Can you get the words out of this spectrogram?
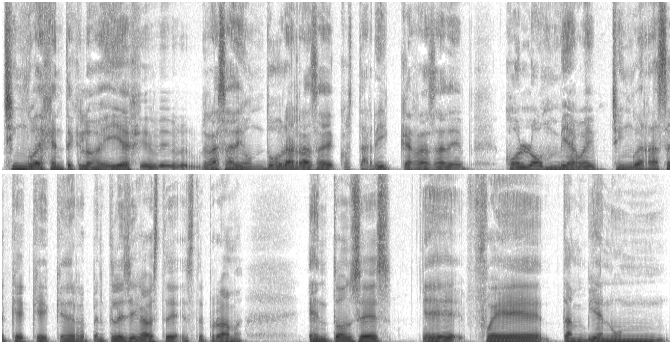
chingo de gente que lo veía, eh, raza de Honduras, raza de Costa Rica, raza de Colombia, güey. Chingo de raza que, que, que de repente les llegaba este, este programa. Entonces, eh, fue también un,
